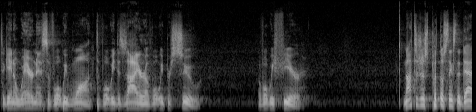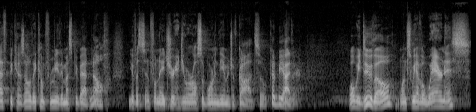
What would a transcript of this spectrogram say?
To gain awareness of what we want, of what we desire, of what we pursue, of what we fear. Not to just put those things to death because, oh, they come from me, they must be bad. No, you have a sinful nature and you were also born in the image of God, so it could be either. What we do, though, once we have awareness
